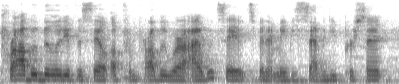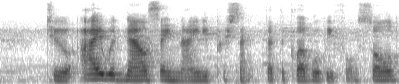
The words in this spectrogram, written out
probability of the sale up from probably where I would say it's been at maybe 70% to I would now say 90% that the club will be full sold.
